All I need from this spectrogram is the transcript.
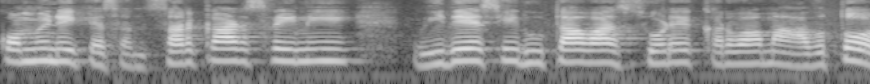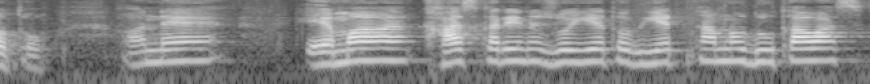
કોમ્યુનિકેશન સરકારશ્રીની વિદેશી દૂતાવાસ જોડે કરવામાં આવતો હતો અને એમાં ખાસ કરીને જોઈએ તો વિયેતનામનો દૂતાવાસ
